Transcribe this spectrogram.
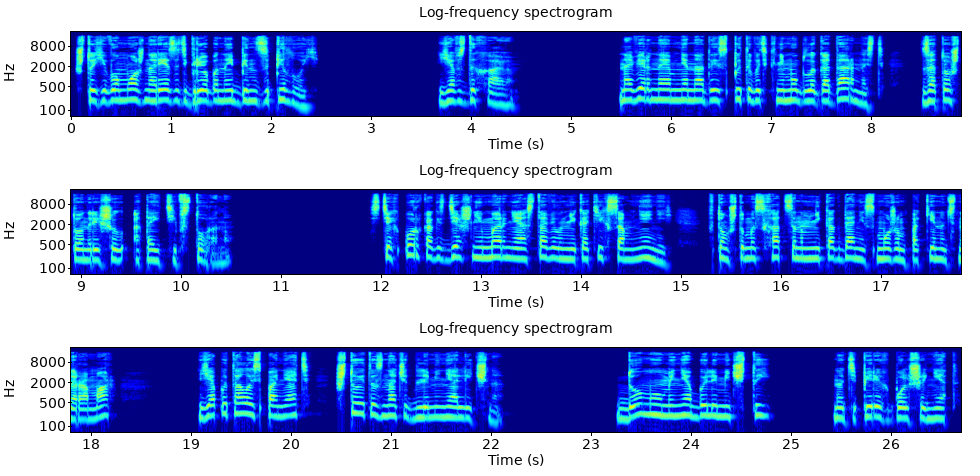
что его можно резать грёбаной бензопилой. Я вздыхаю. Наверное, мне надо испытывать к нему благодарность за то, что он решил отойти в сторону. С тех пор, как здешний мэр не оставил никаких сомнений в том, что мы с Хадсоном никогда не сможем покинуть Нарамар, я пыталась понять, что это значит для меня лично — Дома у меня были мечты, но теперь их больше нет.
